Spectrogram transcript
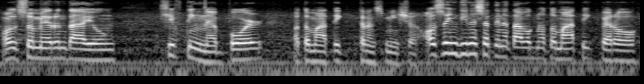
also meron tayong shifting knob for automatic transmission. Also hindi na siya tinatawag na automatic pero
